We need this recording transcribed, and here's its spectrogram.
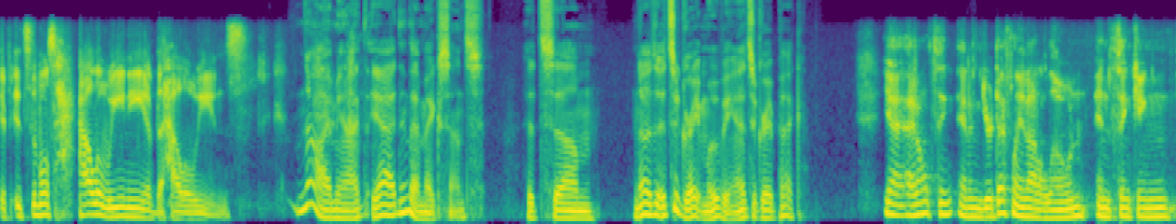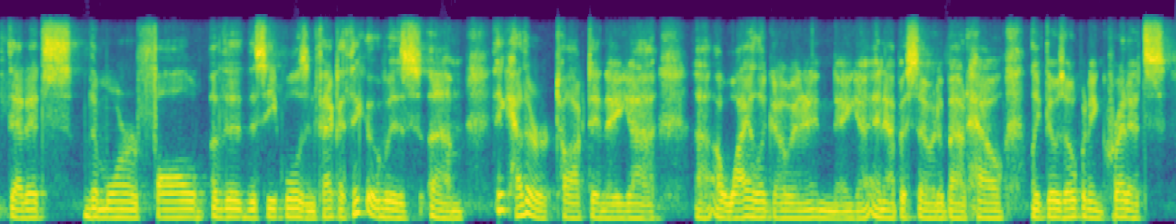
if it's the most Halloweeny of the Halloweens. No, I mean, I, yeah, I think that makes sense. It's um, no, it's, it's a great movie and it's a great pick. Yeah, I don't think, and you're definitely not alone in thinking that it's the more fall of the the sequels. In fact, I think it was, um, I think Heather talked in a uh, uh, a while ago in, in a, uh, an episode about how like those opening credits,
